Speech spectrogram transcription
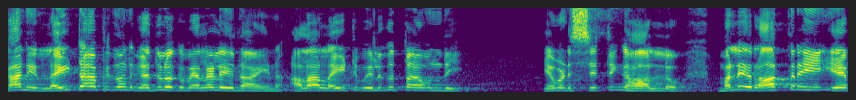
కానీ లైట్ ఆపి తన గదిలోకి వెళ్ళలేదు ఆయన. అలా లైట్ వెలుగుతూ ఉంది. ఏమండి సిట్టింగ్ హాల్లో. మళ్ళీ రాత్రి ఏ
